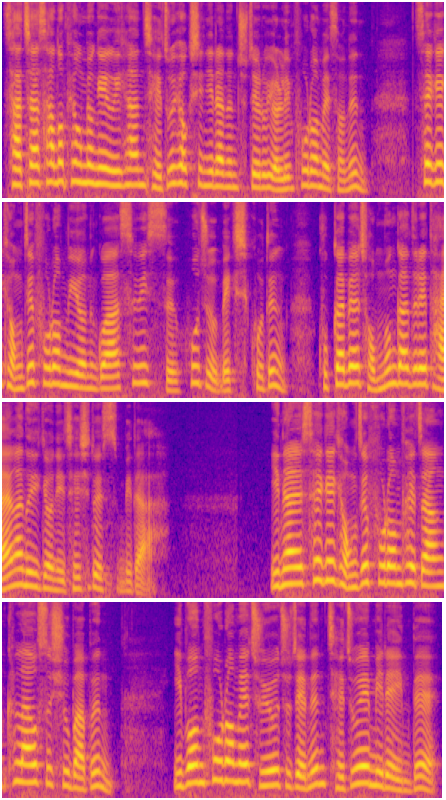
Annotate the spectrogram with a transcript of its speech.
4차 산업혁명에 의한 제조혁신이라는 주제로 열린 포럼에서는 세계경제포럼위원과 스위스, 호주, 멕시코 등 국가별 전문가들의 다양한 의견이 제시됐습니다. 이날 세계경제포럼 회장 클라우스 슈밥은 이번 포럼의 주요 주제는 제조의 미래인데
